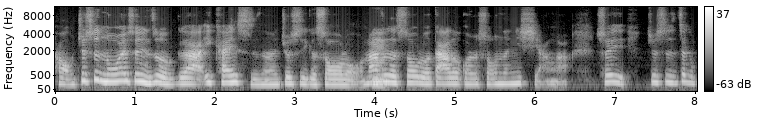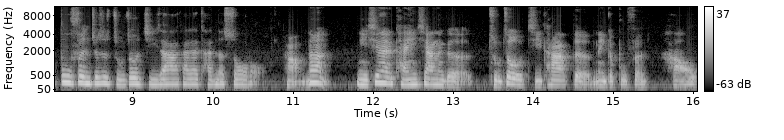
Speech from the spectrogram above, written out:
好，就是《挪威森林》这首歌啊，一开始呢就是一个 solo，那这个 solo 大家都耳熟能详啊，嗯，所以就是这个部分就是主奏吉他他在弹的 solo。好，那你现在弹一下那个主奏吉他的那个部分。好。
